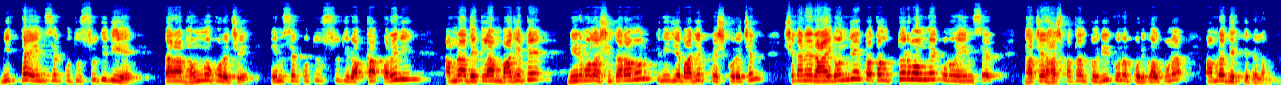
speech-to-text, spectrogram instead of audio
মিথ্যা এমসের প্রতিশ্রুতি দিয়ে তারা ভঙ্গ করেছে। এমসের প্রতিশ্রুতি রক্ষা করেনি। আমরা দেখলাম বাজেটে নির্মলা সীতারামন, তিনি যে বাজেট পেশ করেছেন, সেখানে রায়গঞ্জে তথা উত্তরবঙ্গে কোনো এইমসের ধাঁচের হাসপাতাল তৈরির কোনো পরিকল্পনা আমরা দেখতে পেলাম না।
